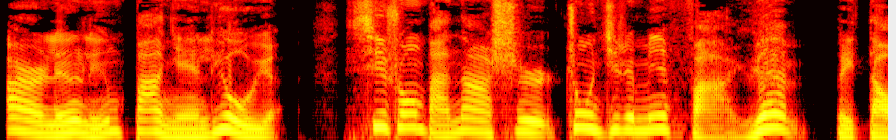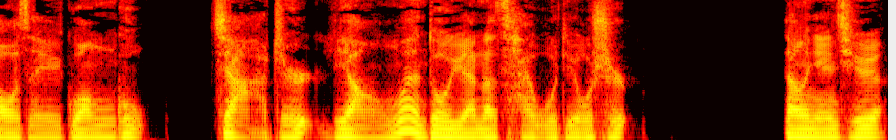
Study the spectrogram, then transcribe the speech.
二零零八年六月，西双版纳市中级人民法院被盗贼光顾，价值两万多元的财物丢失。当年七月，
